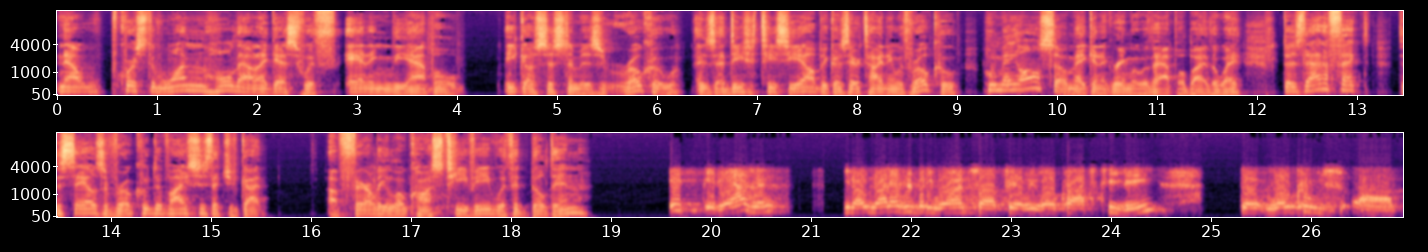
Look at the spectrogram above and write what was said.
Now, of course, the one holdout, I guess, with adding the Apple ecosystem is Roku, is a TCL because they're tied in with Roku, who may also make an agreement with Apple, by the way. Does that affect the sales of Roku devices that you've got a fairly low cost TV with it built in? It, it hasn't. You know, not everybody wants a fairly low cost TV. The Roku's uh,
